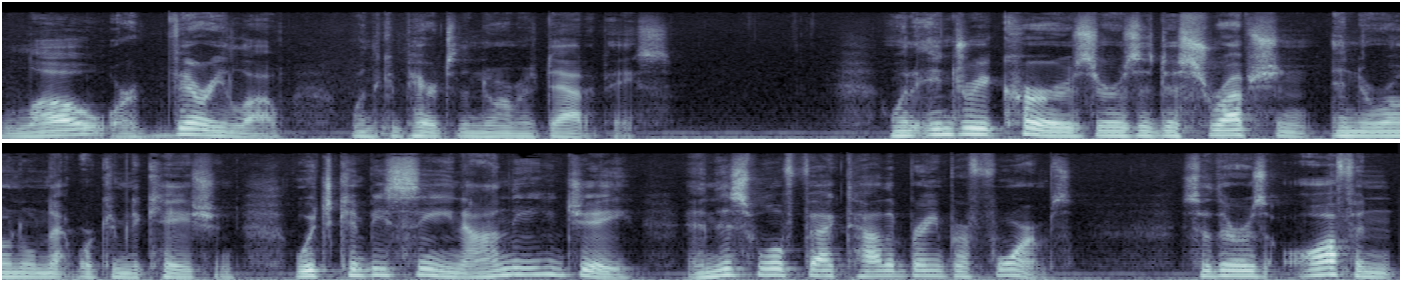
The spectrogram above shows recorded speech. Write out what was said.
low, or very low when compared to the normative database. When injury occurs, there is a disruption in neuronal network communication, which can be seen on the EEG, and this will affect how the brain performs. So there is often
